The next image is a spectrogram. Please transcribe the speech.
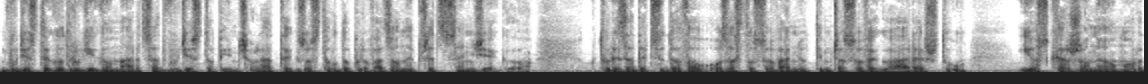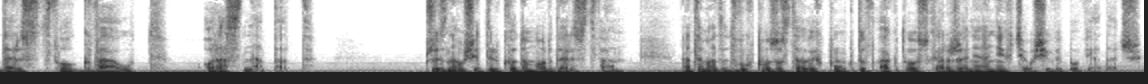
22 marca 25-latek został doprowadzony przed sędziego, który zadecydował o zastosowaniu tymczasowego aresztu i oskarżony o morderstwo, gwałt oraz napad. Przyznał się tylko do morderstwa. Na temat dwóch pozostałych punktów aktu oskarżenia nie chciał się wypowiadać.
